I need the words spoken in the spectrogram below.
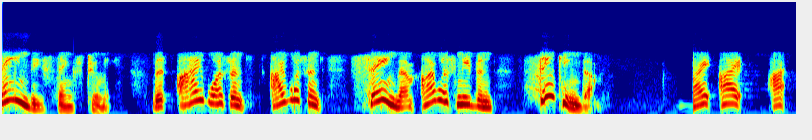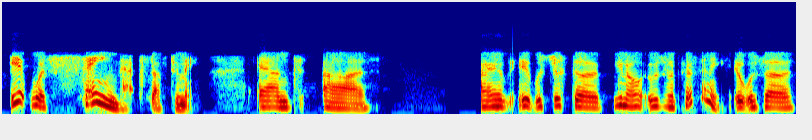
saying these things to me that I wasn't I wasn't saying them I wasn't even thinking them right I I it was saying that stuff to me and uh I it was just a you know it was an epiphany it was a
